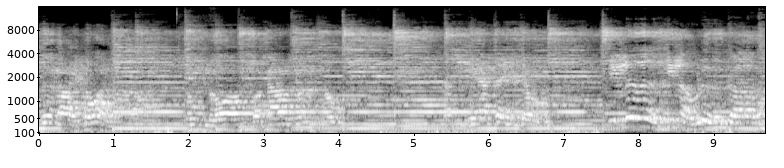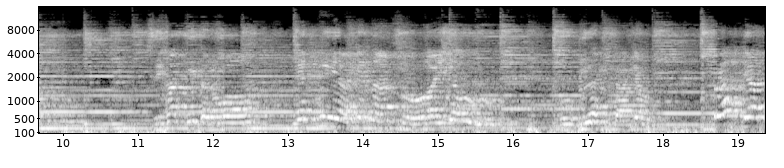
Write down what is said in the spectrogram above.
เพื่อนอายก็ว่า ikaw Si hakitan mo At iyakin na so ayaw Hubihan ka yaw Rakyat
